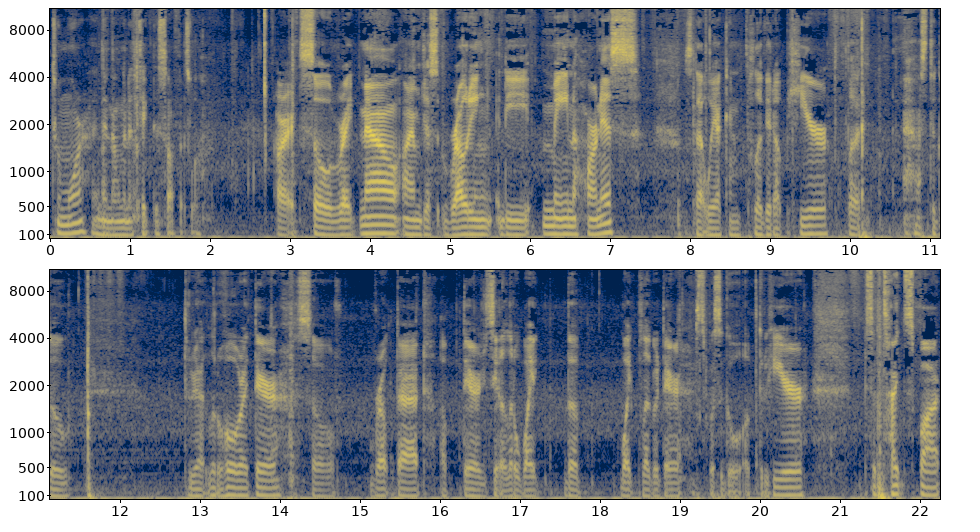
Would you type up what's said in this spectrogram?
two more and then i'm gonna take this off as well. All right so right now i'm just routing the main harness so that way i can plug it up here but it has to go through that little hole right there. So route that up there. You see that little white the white plug right there? It's supposed to go up through here. It's a tight spot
